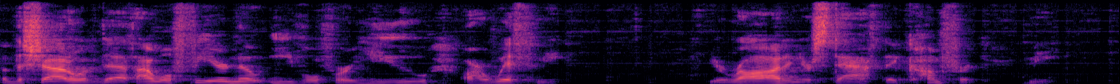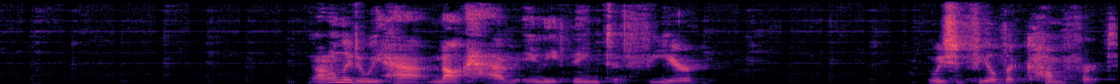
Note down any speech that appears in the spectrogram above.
of the shadow of death, I will fear no evil, for you are with me. Your rod and your staff, they comfort me. not only do we have not have anything to fear, we should feel the comfort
